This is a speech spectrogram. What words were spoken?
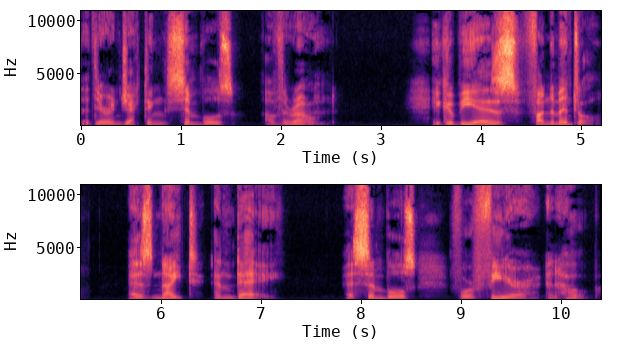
that they're injecting symbols of their own. It could be as fundamental as night and day, as symbols for fear and hope.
